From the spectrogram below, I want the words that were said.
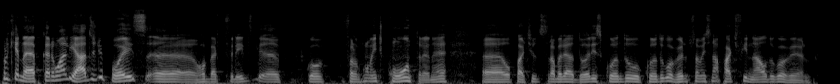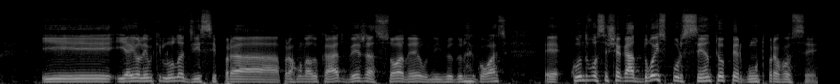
Porque na época eram aliados, depois uh, Roberto Freire uh, ficou francamente contra né, uh, o Partido dos Trabalhadores quando, quando o governo, principalmente na parte final do governo. E, e aí eu lembro que Lula disse para Ronaldo Caiado, veja só né, o nível do negócio, é, quando você chegar a 2%, eu pergunto para você,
